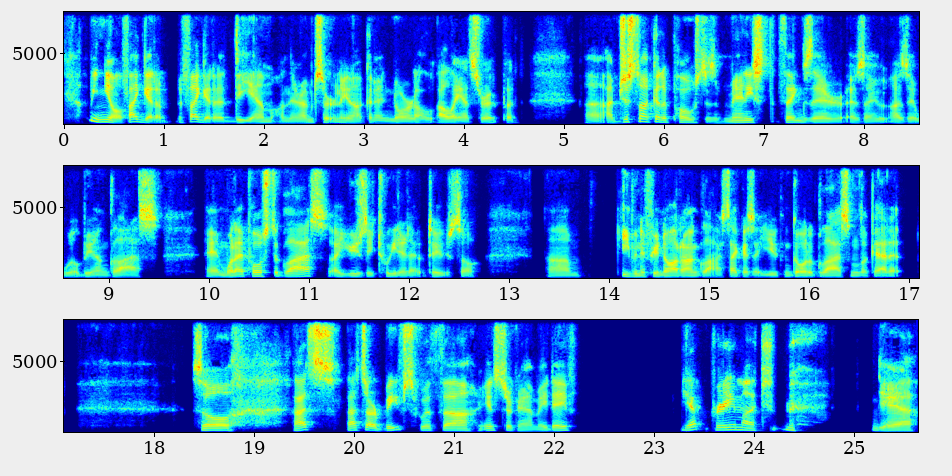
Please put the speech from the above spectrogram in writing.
I mean, you know, if I get a if I get a DM on there, I'm certainly not going to ignore it. I'll I'll answer it, but uh, I'm just not going to post as many things there as I as I will be on Glass. And when I post a glass, I usually tweet it out too. So um, even if you're not on glass, like I say, you can go to glass and look at it. So that's that's our beefs with uh, Instagram, eh, Dave? Yep, pretty much. yeah.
